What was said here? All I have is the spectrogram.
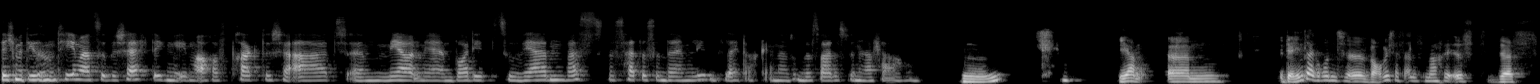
sich mit diesem Thema zu beschäftigen, eben auch auf praktische Art, ähm, mehr und mehr embodied zu werden? Was, was hat das in deinem Leben vielleicht auch geändert und was war das für eine Erfahrung? Mhm. Ja, ähm, der Hintergrund, äh, warum ich das alles mache, ist, dass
